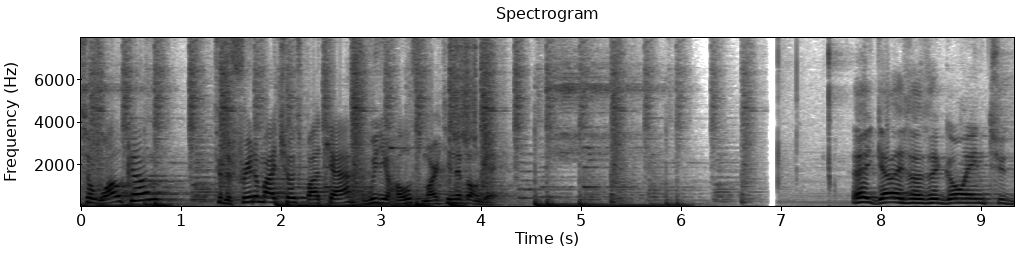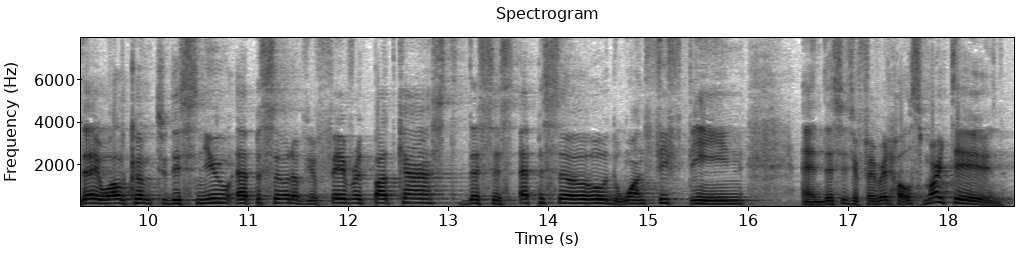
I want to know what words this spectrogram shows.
So welcome to the Freedom by Choice podcast with your host, Martin Ebonge. Hey guys, how's it going today? Welcome to this new episode of your favorite podcast. This is episode 115, and this is your favorite host, Martin.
